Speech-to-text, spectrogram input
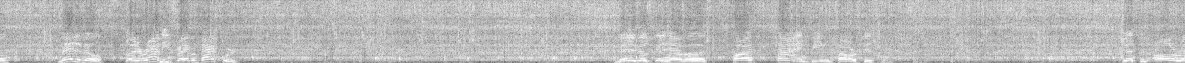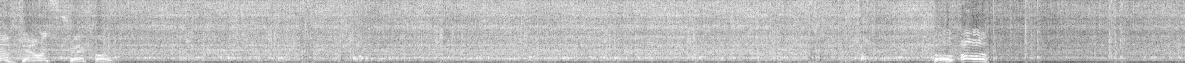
Med-Evil spun around. He's driving backwards. Med-Evil's going to have a tough time beating Power Pistons. Just an all-around balanced track car. Uh-oh, uh-oh!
